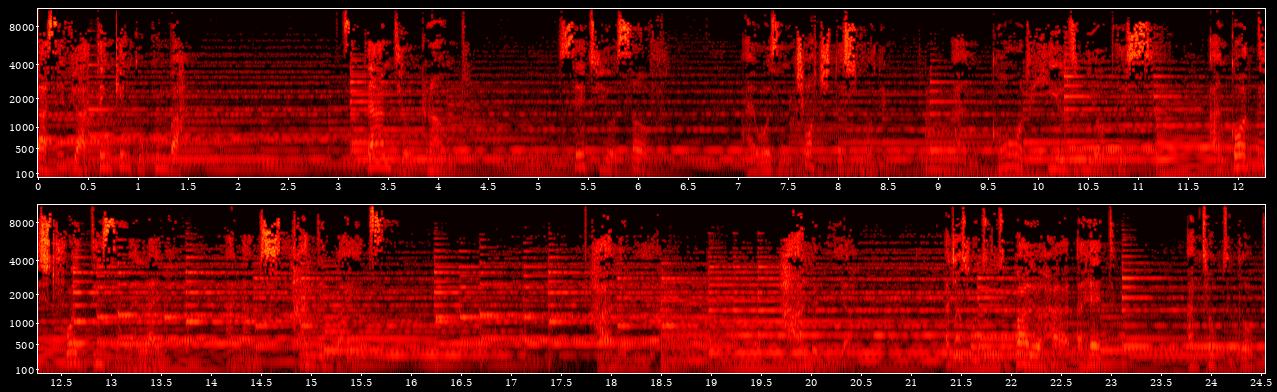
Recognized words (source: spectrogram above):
as if you are thinking cucumber, stand your ground. Say to yourself, I was in church this morning and God healed me of this and God destroyed this in my life and I'm standing by it. Hallelujah. Hallelujah. I just want you to bow your head and talk to God.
